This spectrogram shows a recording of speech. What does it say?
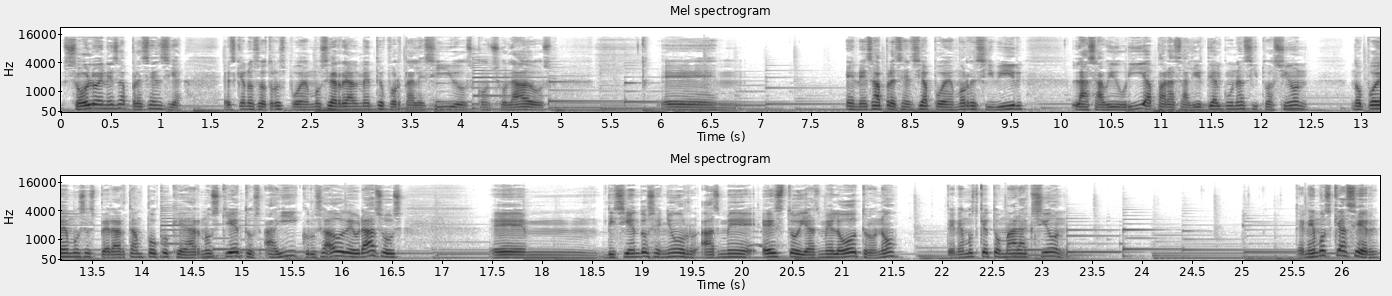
Solo en esa presencia es que nosotros podemos ser realmente fortalecidos, consolados. Eh, en esa presencia podemos recibir la sabiduría para salir de alguna situación. No podemos esperar tampoco quedarnos quietos ahí, cruzado de brazos, em, diciendo Señor, hazme esto y hazme lo otro. No, tenemos que tomar acción. Tenemos que hacer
